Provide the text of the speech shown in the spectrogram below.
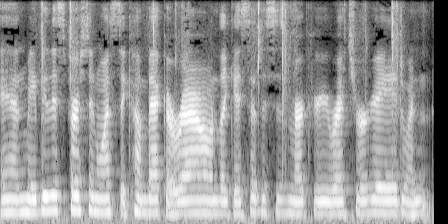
And maybe this person wants to come back around. Like I said, this is Mercury retrograde when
